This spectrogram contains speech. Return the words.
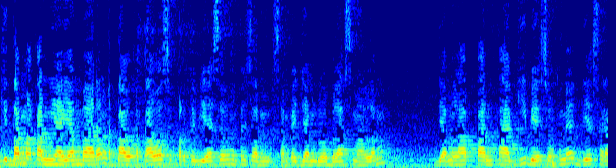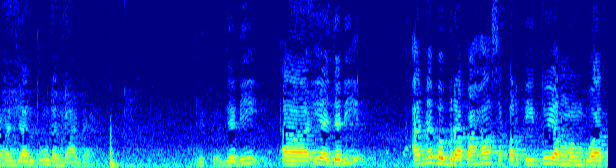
kita makan mie ayam bareng ketawa-ketawa seperti biasa sampai sampai jam 12 malam. Jam 8 pagi besoknya dia serangan jantung dan nggak ada. Gitu. Jadi uh, iya jadi ada beberapa hal seperti itu yang membuat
